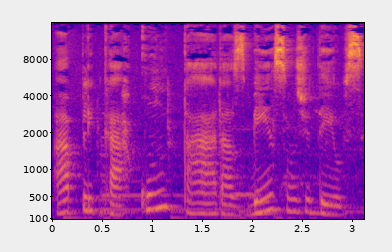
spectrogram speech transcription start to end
aplicar, contar as bênçãos de Deus,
